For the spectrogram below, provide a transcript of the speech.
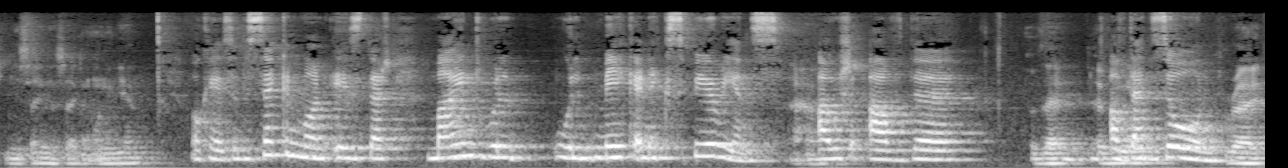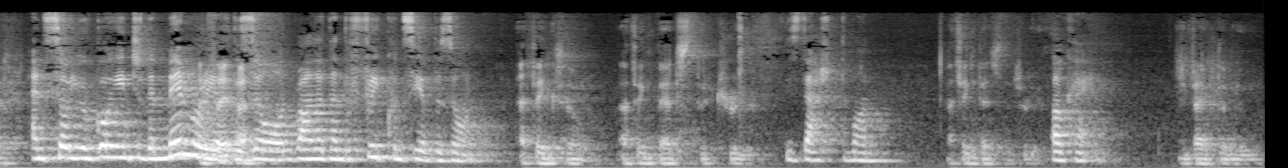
can you say the second one again? Okay, so the second one is that mind will will make an experience Uh-huh. out of the Of that of that zone. Right. And so you're going into the memory I of the thi- zone rather than the frequency of the zone. I think so. I think that's the truth. Is that the one? I think that's the truth. Okay. In fact, I mean,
